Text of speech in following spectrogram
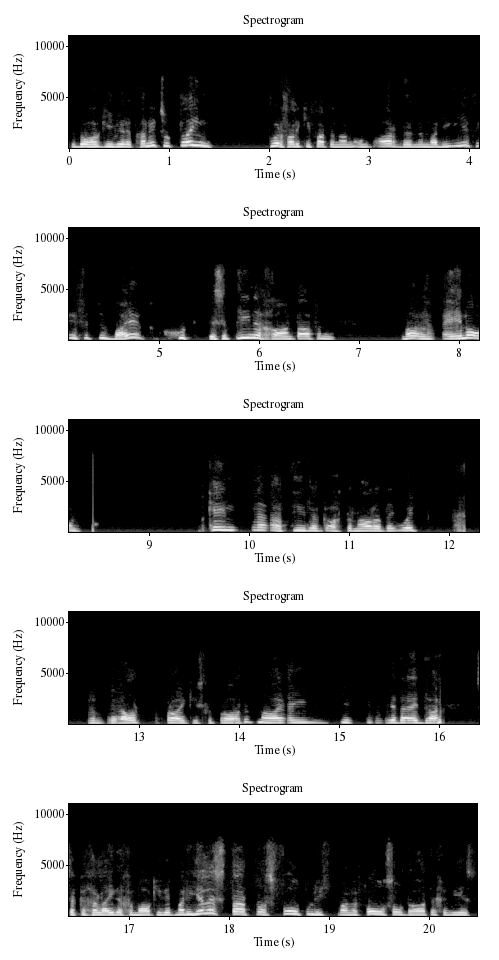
Toe dog ek jy weet dit gaan net so klein voorvalletjie vat en dan ontaarde, maar die EFF het toe baie goed dissipline gehandhaaf en maar hy het ken natuurlik agterna dat hy ooit geweldpraatjies gepraat het, maar hy jy weet hy het sulke geluide gemaak, jy weet, maar die hele stad was vol polisie, manne vol soldate gewees.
